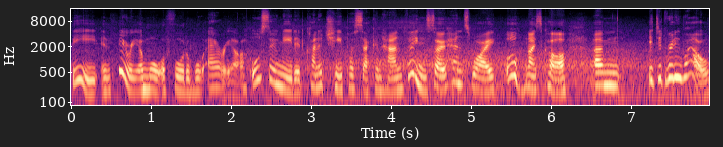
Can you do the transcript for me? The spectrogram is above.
be, in theory, a more affordable area, also needed kind of cheaper secondhand things. So hence why, oh, nice car. Um, it did really well.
